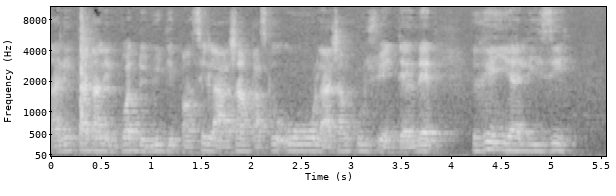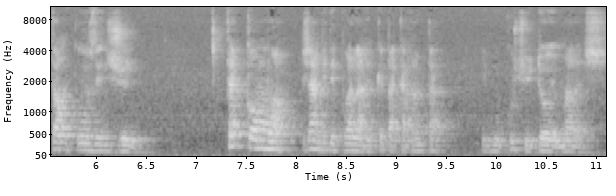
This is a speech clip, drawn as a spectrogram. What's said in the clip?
N'allez pas dans les boîtes de nuit dépenser l'argent parce que oh, l'argent coule sur Internet. Réalisez tant que vous êtes jeune. Faites comme moi. J'ai envie de prendre la requête à 40 ans. Je me couche, je dors et mange.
